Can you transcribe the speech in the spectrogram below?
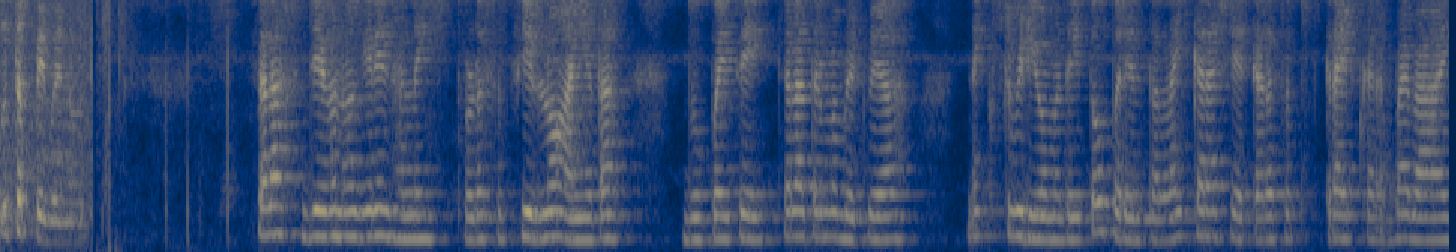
उत्तप्पे बनवते. चला जेवण वगैरे झालंय. थोडंसं फिरलो आणि आता झोपायचं आहे चला तर मग भेटूया नेक्स्ट व्हिडिओमध्ये तोपर्यंत लाईक करा शेअर करा सबस्क्राईब करा. बाय बाय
